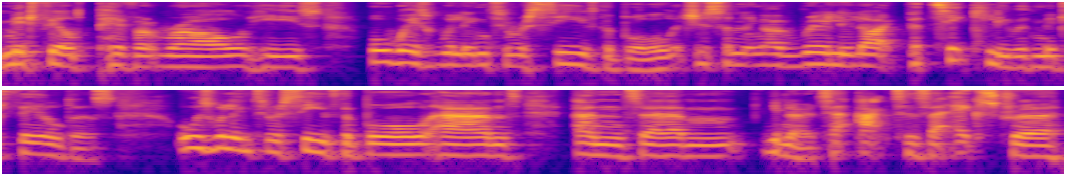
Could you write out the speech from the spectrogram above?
midfield pivot role. He's always willing to receive the ball, which is something I really like, particularly with midfielders. Always willing to receive the ball and and um, you know to act as that extra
